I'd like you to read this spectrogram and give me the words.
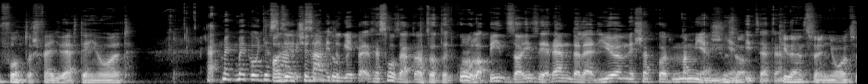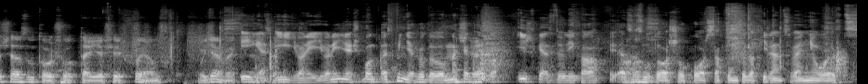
fontos fegyvertény volt. Hát meg, meg ugye Azért számít, csináltuk- számítógép, ez hozzátartozott, hogy kóla, pizza, izé, rendeled, jön, és akkor na milyen, És milyen ez pizzát rendeled? 98-as az utolsó teljes évfolyam, ugye? Meg Igen, így van, így van, így van, és pont, ezt mindjárt odadom neked, ez a, így kezdődik a, ez az utolsó korszakunk, ez a 98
